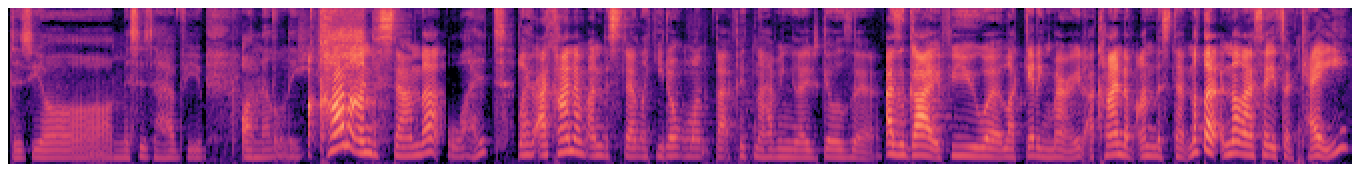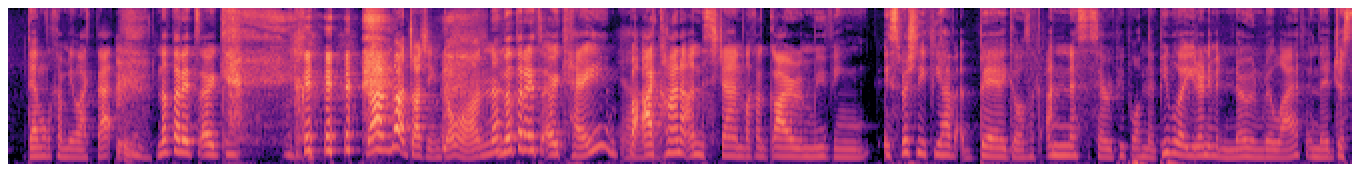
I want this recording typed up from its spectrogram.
does your missus have you on a leash? I kind of understand that. What? Like, I kind of understand, like, you don't want that fitna having those girls there. As a guy, if you were, like, getting married, I kind of understand. Not that, not that I say it's okay. Don't look at me like that. not that it's okay. No, I'm not judging. Go on. not that it's okay, but I kind of understand, like, a guy removing, especially if you have bare girls, like, unnecessary people on there. People that you don't even know in real life, and they're just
